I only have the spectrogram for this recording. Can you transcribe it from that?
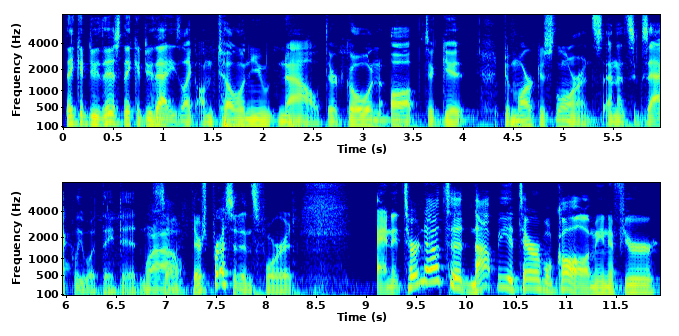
they could do this, they could do that. He's like, I'm telling you now, they're going up to get Demarcus Lawrence. And that's exactly what they did. Wow. So there's precedence for it and it turned out to not be a terrible call. I mean, if you're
